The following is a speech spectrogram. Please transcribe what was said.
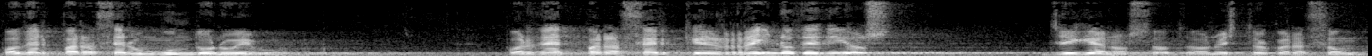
Poder para hacer un mundo nuevo. Poder para hacer que el reino de Dios llegue a nosotros, a nuestro corazón,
